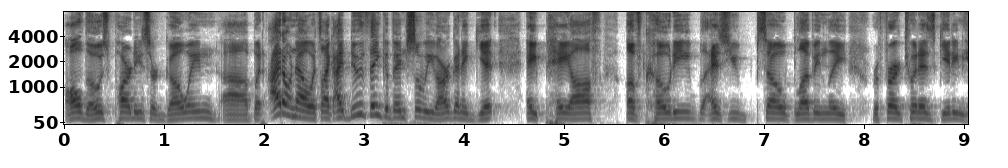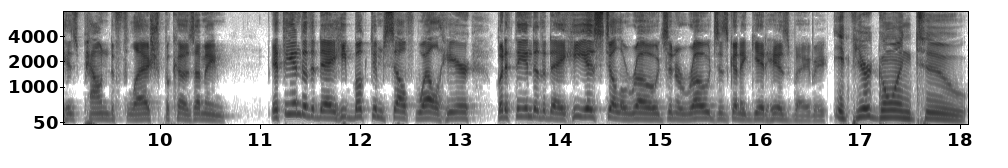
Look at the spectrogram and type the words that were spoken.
all those parties are going. Uh, but I don't know. It's like I do think eventually we are going to get a payoff of Cody, as you so lovingly referred to it as getting his pound of flesh. Because I mean. At the end of the day, he booked himself well here, but at the end of the day, he is still a Rhodes, and a Rhodes is going to get his baby. If you're going to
